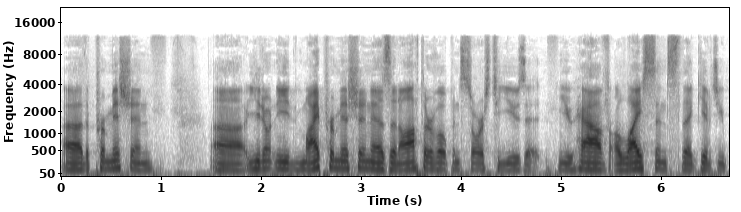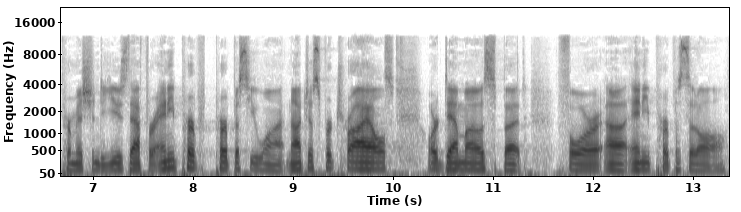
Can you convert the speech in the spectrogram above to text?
uh, the permission uh, you don't need my permission as an author of open source to use it. You have a license that gives you permission to use that for any pur- purpose you want, not just for trials or demos, but for uh, any purpose at all.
